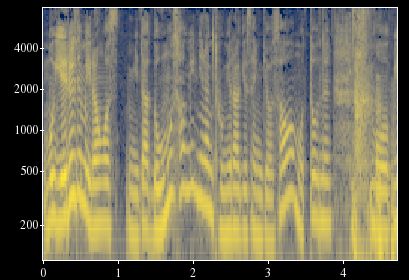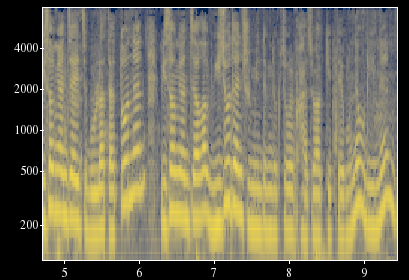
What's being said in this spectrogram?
뭐 예를 들면 이런 것입니다. 너무 성인이랑 동일하게 생겨서 뭐 또는 뭐 미성년자인지 몰랐다 또는 미성년자가 위조된 주민등록증을 가져왔기 때문에 우리는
